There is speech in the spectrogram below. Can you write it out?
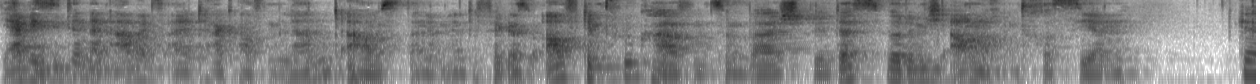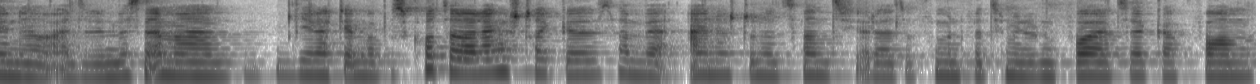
ja, wie sieht denn dein Arbeitsalltag auf dem Land aus dann im Endeffekt? Also auf dem Flughafen zum Beispiel. Das würde mich auch noch interessieren. Genau, also wir müssen immer, je nachdem, ob es Kurz- oder Langstrecke ist, haben wir eine Stunde 20 oder so 45 Minuten vorher circa vorm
